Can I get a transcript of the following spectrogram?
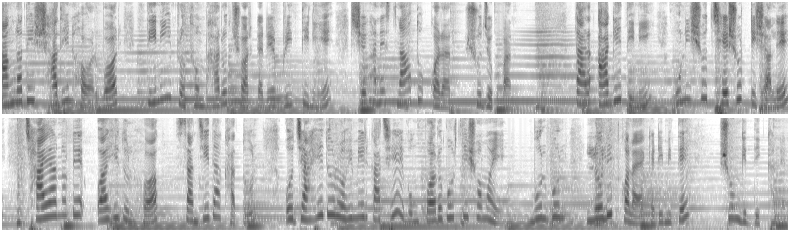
বাংলাদেশ স্বাধীন হওয়ার পর তিনিই প্রথম ভারত সরকারের বৃত্তি নিয়ে সেখানে স্নাতক করার সুযোগ পান। তার আগে তিনি উনিশশো ছেষট্টি সালে ছায়ানটে ওয়াহিদুল হক, সানজিদা খাতুন ও জাহিদুর রহিমের কাছে এবং পরবর্তী সময়ে বুলবুল ললিত কলা একাডেমিতে সংগীত দীক্ষা নেন।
